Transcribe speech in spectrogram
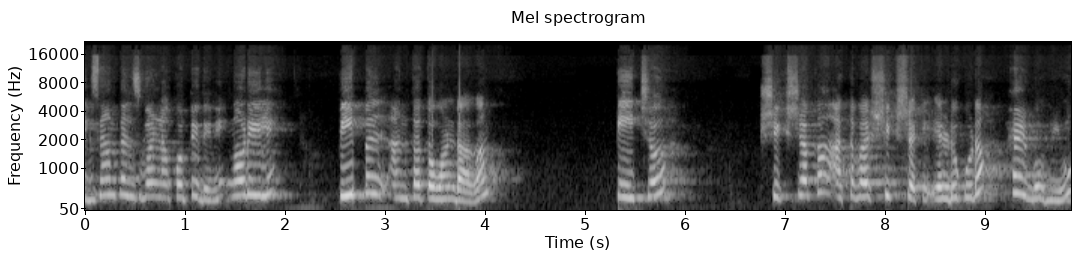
ಎಕ್ಸಾಂಪಲ್ಸ್ಗಳನ್ನ ಕೊಟ್ಟಿದ್ದೀನಿ. ನೋಡಿ ಇಲ್ಲಿ ಪೀಪಲ್ ಅಂತ ತಗೊಂಡಾಗ ಟೀಚರ್ ಶಿಕ್ಷಕ ಅಥವಾ ಶಿಕ್ಷಕಿ, ಎರಡು ಕೂಡ ಹೇಳ್ಬೋದು ನೀವು.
